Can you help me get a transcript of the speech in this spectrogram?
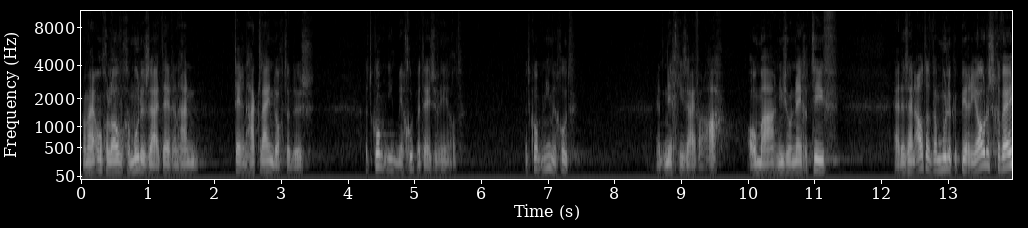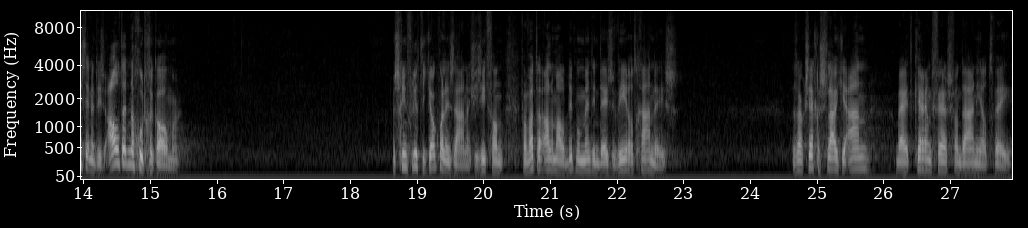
Maar mijn ongelovige moeder zei tegen haar, tegen haar kleindochter dus, het komt niet meer goed met deze wereld. Het komt niet meer goed. En het nichtje zei van, ah, oma, niet zo negatief. er zijn altijd wel moeilijke periodes geweest en het is altijd nog goed gekomen. Misschien vliegt het je ook wel eens aan als je ziet van, van wat er allemaal op dit moment in deze wereld gaande is. Dan zou ik zeggen, sluit je aan bij het kernvers van Daniel 2.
